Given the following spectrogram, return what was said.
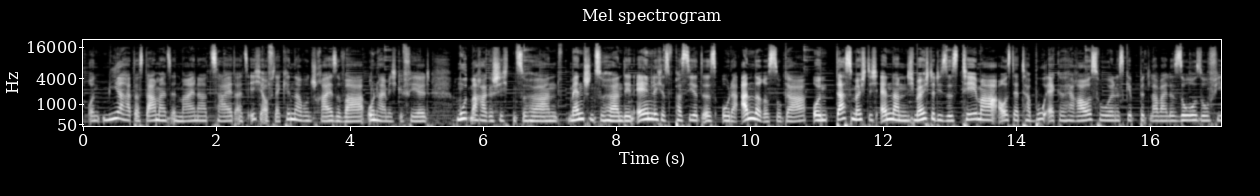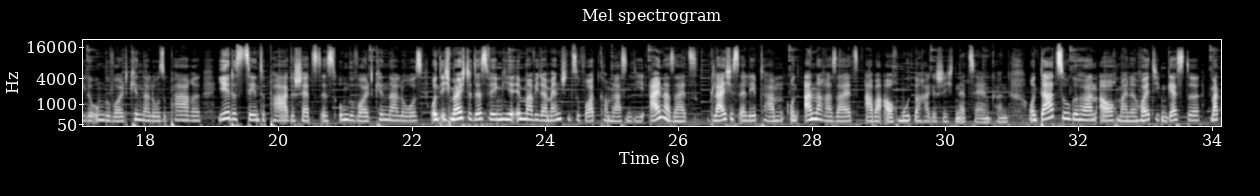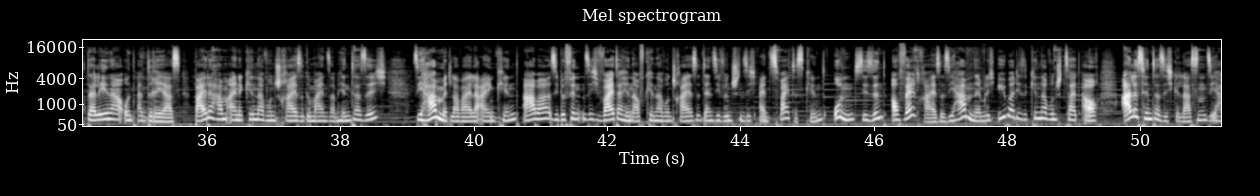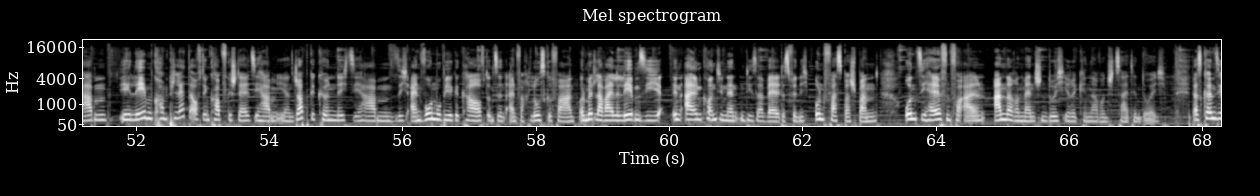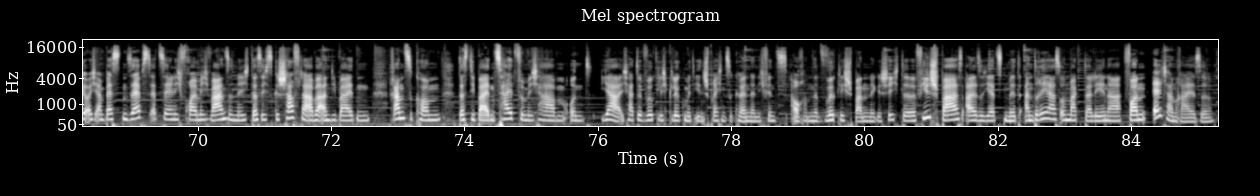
und mir hat das damals in meiner Zeit, als ich auf der Kinderwunschreise war, unheimlich gefehlt, Mutmachergeschichten zu hören, Menschen zu hören, denen ähnliches passiert ist oder anderes sogar. Und das möchte ich ändern. Ich möchte dieses Thema aus der Tabu-Ecke herausholen. Es gibt mittlerweile so, so viele ungewollt kinderlose Paare. Jedes zehnte Paar geschätzt ist ungewollt kinderlos. Und ich möchte deswegen hier immer wieder Menschen zu Wort kommen lassen, die einerseits Gleiches erlebt haben und andererseits aber auch Mutmachergeschichten Geschichten erzählen können. Und dazu gehören auch meine heutigen Gäste Magdalena und Andreas. Beide haben eine Kinderwunschreise gemeinsam hinter sich. Sie haben mittlerweile ein Kind, aber sie befinden sich weiterhin auf Kinderwunschreise, denn sie wünschen sich ein zweites Kind und sie sind auf Weltreise. Sie haben nämlich über diese Kinderwunschzeit auch alles hinter sich gelassen. Sie haben ihr Leben komplett auf den Kopf gestellt. Sie haben ihren Job gekündigt. Sie haben sich ein Wohnmobil gekauft und sind einfach losgefahren. Und mittlerweile leben sie in allen Kontinenten dieser Welt. Das finde ich unfassbar spannend. Und sie helfen vor allem anderen Menschen durch ihre Kinderwunschzeit hindurch. Das können sie euch am besten selbst erzählen. Ich freue mich wahnsinnig, dass ich es geschafft habe, an die beiden ranzukommen, dass die beiden Zeit für mich haben. Und ja, ich hatte wirklich Glück, mit ihnen sprechen zu können, denn ich finde es auch eine wirklich spannende Geschichte. Viel Spaß also jetzt mit Andreas und Magdalena von Elternreise.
